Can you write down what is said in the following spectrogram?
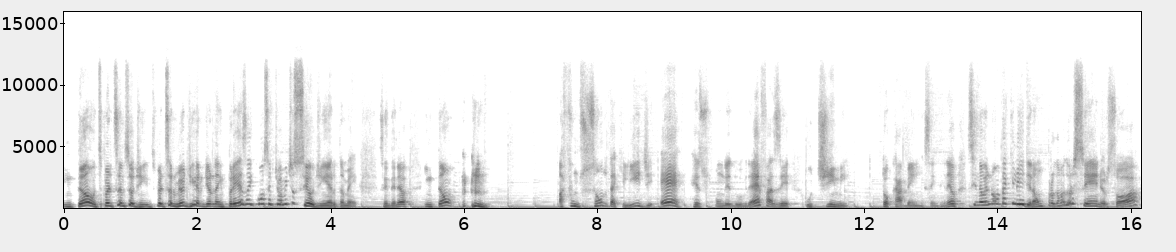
Então, desperdiçando seu dinheiro, desperdiçando meu dinheiro, o dinheiro da empresa e, consequentemente, o seu dinheiro também, você entendeu? Então, a função do Tech Lead é responder dúvida, é fazer o time tocar bem, você entendeu? Senão ele não é um tech lead, ele é um programador sênior só,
